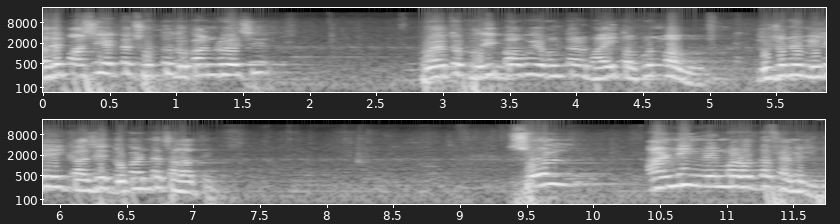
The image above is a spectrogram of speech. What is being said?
তাদের পাশে একটা ছোট্ট দোকান রয়েছে। প্রয়াত প্রদীপ বাবু এবং তার ভাই তপন বাবু দুজনে মিলে এই কাজে দোকানটা চালাতেন। Sole earning member of the family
